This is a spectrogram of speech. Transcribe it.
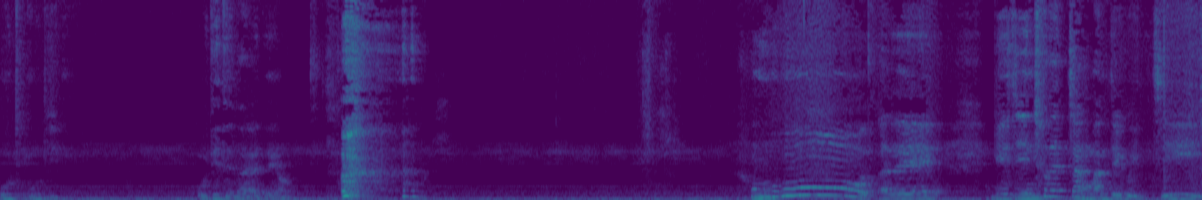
어디 어디 어디 들어야 돼요? 오, 아, 네. 류진 초대장 만들고 있지.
